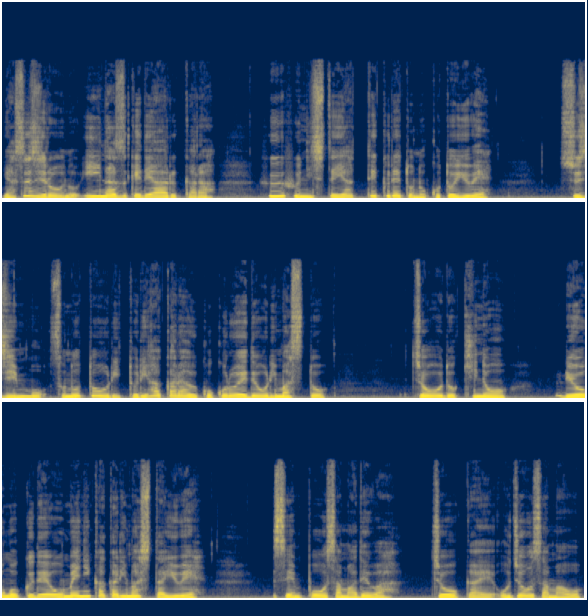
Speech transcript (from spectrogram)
安次郎の言い名付けであるから夫婦にしてやってくれとのことゆえ主人もその通り取り計らう心得でおりますとちょうど昨日両国でお目にかかりましたゆえ先方様では長家へお嬢様を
